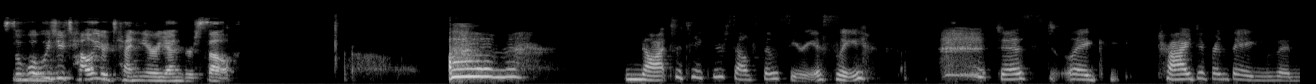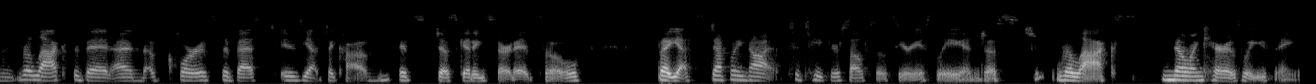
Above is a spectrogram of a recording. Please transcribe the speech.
So, what would you tell your 10 year younger self? Um, not to take yourself so seriously. Just like try different things and relax a bit. And of course, the best is yet to come. It's just getting started. So, but yes, definitely not to take yourself so seriously and just relax. No one cares what you think.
